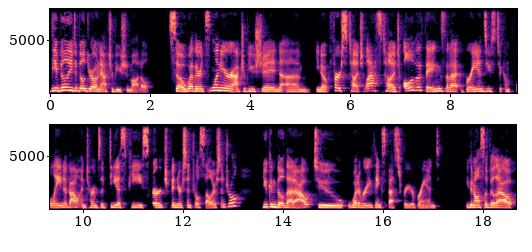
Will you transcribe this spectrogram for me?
the ability to build your own attribution model. So whether it's linear attribution, um, you know, first touch, last touch, all of the things that I, brands used to complain about in terms of DSP, search, vendor central, seller central, you can build that out to whatever you think's best for your brand. You can also build out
